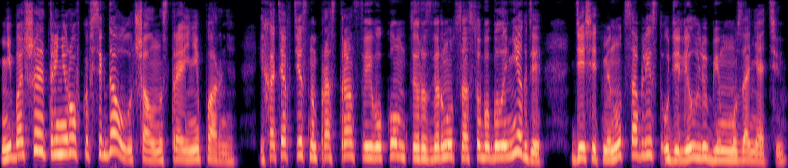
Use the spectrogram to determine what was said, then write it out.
Небольшая тренировка всегда улучшала настроение парня, и хотя в тесном пространстве его комнаты развернуться особо было негде, 10 минут саблист уделил любимому занятию.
